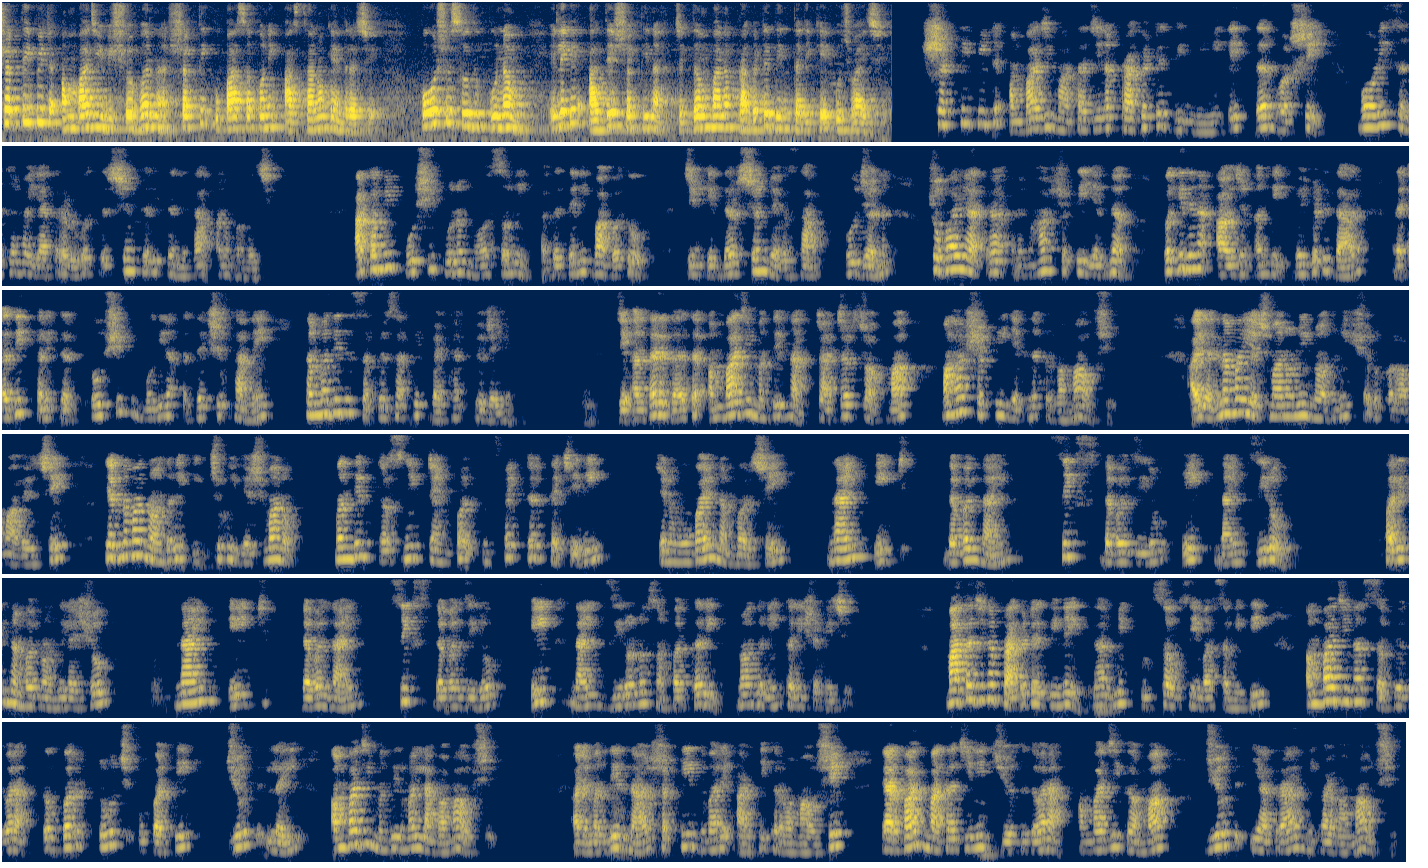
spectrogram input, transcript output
શક્તિપીઠ અંબાજી વિશ્વભરના શક્તિ ઉપાસકોની આસ્થાનું કેન્દ્ર છે. પોષ સુદ પૂનમ એટલે કે આદ્ય શક્તિના જગદંબાના પ્રાગટ્ય દિન તરીકે ઉજવાય છે. શક્તિપીઠ અંબાજી માતાજીના પ્રાગટ્ય દિન નિમિત્તે દર વર્ષે બહોળી સંખ્યામાં યાત્રાળુઓ દર્શન કરી ધન્યતા અનુભવે છે. આગામી પોષી પૂનમ મહોત્સવની અગત્યની બાબતો જેમ કે દર્શન વ્યવસ્થા, ભોજન, શોભાયાત્રા અને મહાશક્તિ યજ્ઞ વગેરેના આયોજન અંગે વહીવટદાર અને અધિક કલેક્ટર કૌશિક મોદીના અધ્યક્ષસ્થાને સંબંધિત સભ્યો સાથે બેઠક યોજાઈ હતી, જે અંતર્ગત અંબાજી મંદિરના ચાચર ચોકમાં મહાશક્તિ યજ્ઞ કરવામાં આવશે. આ યજ્ઞમાં યજમાનોની નોંધણી શરૂ કરવામાં આવેલ છે. યજ્ઞમાં નોંધણી ઈચ્છુક યજમાનો મંદિર ટ્રસ્ટની ટેમ્પલ ઇન્સ્પેક્ટર કચેરી, જેનો મોબાઈલ નંબર છે nine eight double nine six double zero eight nine zero. ફરીથી નંબર નોંધી લેશો. Nine eight double nine six double zero eight nine ઝીરોનો સંપર્ક કરી નોંધણી કરી શકે છે માતાજીના પ્રાગટ્ય દિને ધાર્મિક ઉત્સવ સેવા સમિતિ અંબાજીના સભ્યો દ્વારા ગબ્બર ટોચ ઉપરથી જ્યોત લઈ અંબાજી મંદિરમાં લાવવામાં આવશે અને મંદિરના શક્તિ દ્વારે આરતી કરવામાં આવશે ત્યારબાદ માતાજીની જ્યોત દ્વારા અંબાજી ગામમાં જ્યોત યાત્રા નીકાળવામાં આવશે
